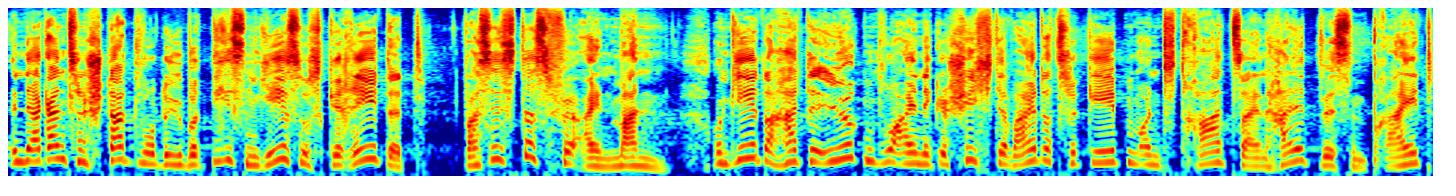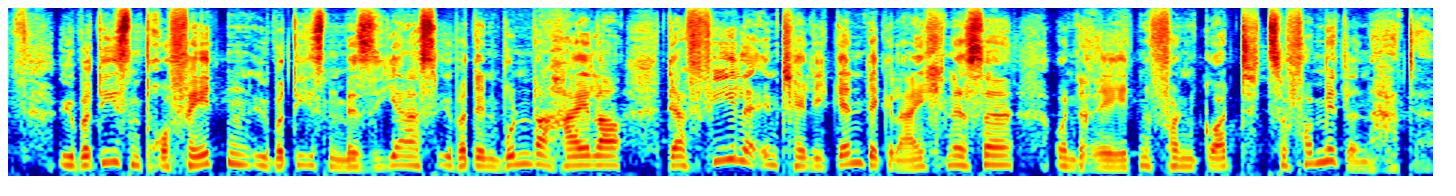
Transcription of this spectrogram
In der ganzen Stadt wurde über diesen Jesus geredet was ist das für ein Mann? Und jeder hatte irgendwo eine Geschichte weiterzugeben und trat sein Halbwissen breit über diesen Propheten, über diesen Messias, über den Wunderheiler, der viele intelligente Gleichnisse und Reden von Gott zu vermitteln hatte.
